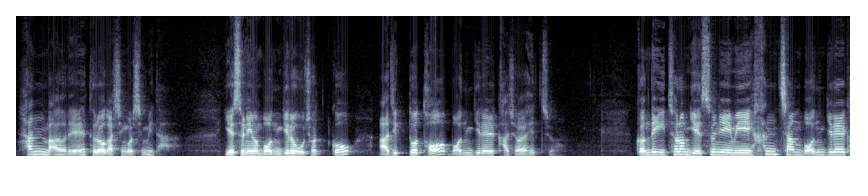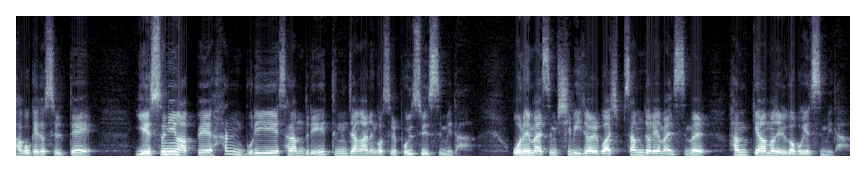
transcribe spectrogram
한 마을에 들어가신 것입니다. 예수님은 먼 길을 오셨고 아직도 더 먼 길을 가셔야 했죠. 그런데 이처럼 예수님이 한참 먼 길을 가고 계셨을 때 예수님 앞에 한 무리의 사람들이 등장하는 것을 볼 수 있습니다. 오늘 말씀 12절과 13절의 말씀을 함께 한번 읽어보겠습니다.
